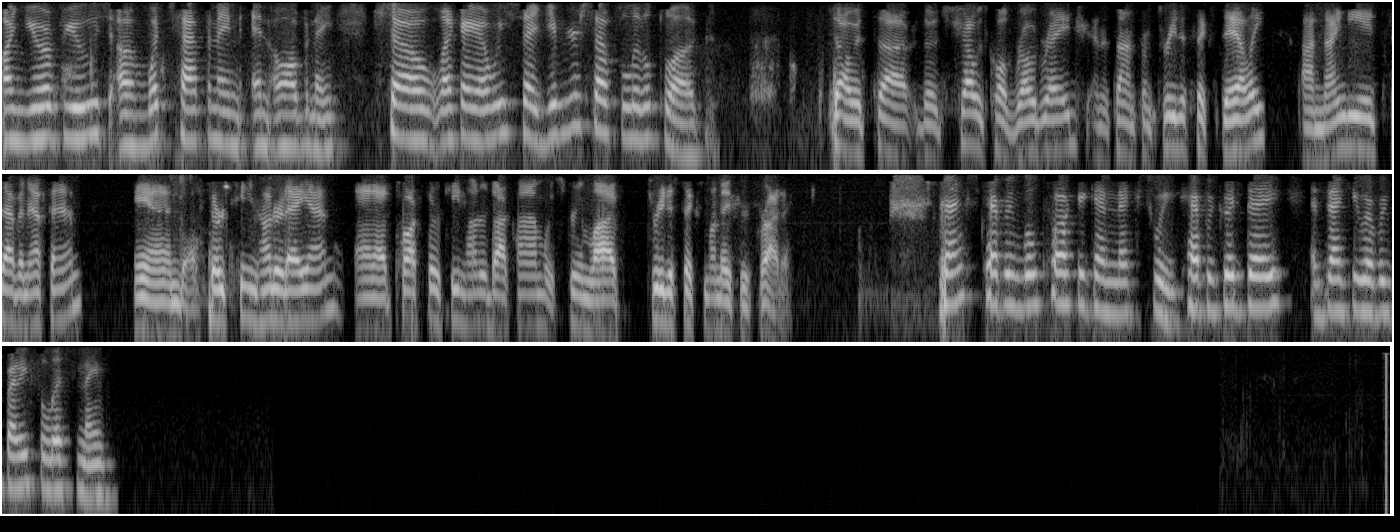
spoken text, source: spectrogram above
on your views on what's happening in Albany. So, like I always say, give yourself a little plug. So it's uh, the show is called Road Rage, and it's on from three to six daily on 98.7 FM and uh, 1300 AM, and at talk1300.com we stream live three to six Monday through Friday. Thanks, Kevin. We'll talk again next week. Have a good day, and thank you, everybody, for listening.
